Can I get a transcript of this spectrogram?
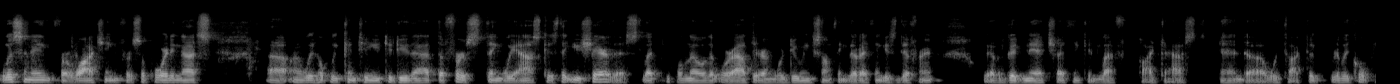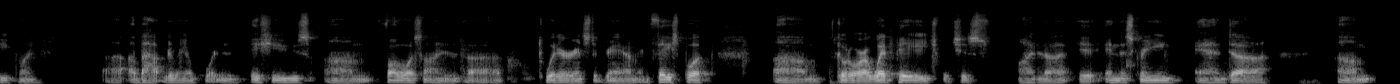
listening, for watching, for supporting us. Uh, and we hope we continue to do that. The first thing we ask is that you share this, let people know that we're out there and we're doing something that I think is different. We have a good niche, I think, in left podcast, and uh, we talk to really cool people and uh, about really important issues. Um, follow us on uh, Twitter, Instagram, and Facebook um, go to our webpage, which is on uh, in the screen. And uh, um,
